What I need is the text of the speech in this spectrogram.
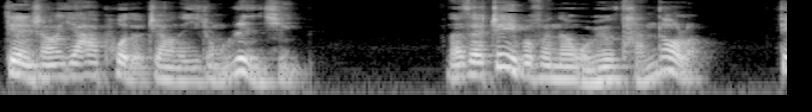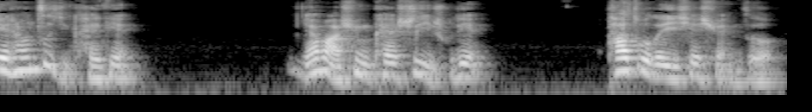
电商压迫的这样的一种韧性。那在这一部分呢，我们又谈到了电商自己开店，亚马逊开实体书店，他做的一些选择，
